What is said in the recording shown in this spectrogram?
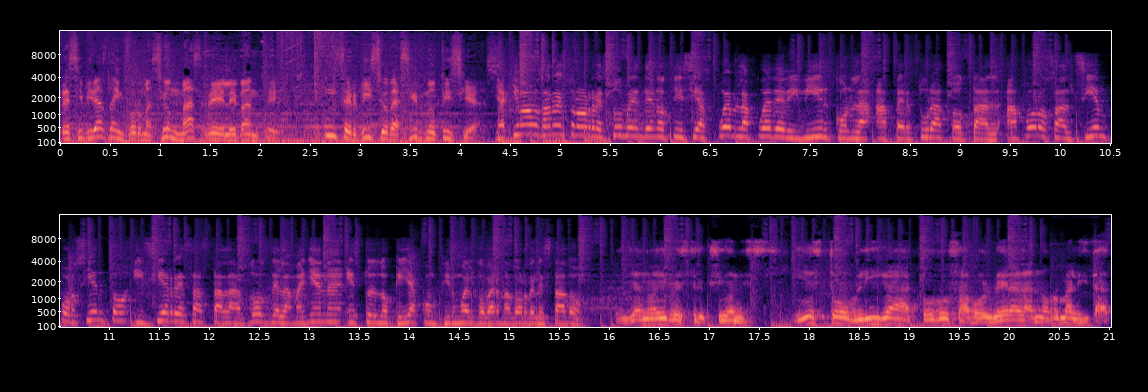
recibirás la información más relevante. Un servicio de Asir Noticias. Y aquí vamos a nuestro resumen de noticias. Puebla puede vivir con la apertura total, aforos al 100% y cierres hasta las 2 de la mañana. Esto es lo que ya confirmó el gobernador del estado. Pues ya no hay restricciones y esto obliga a todos a volver a la normalidad.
